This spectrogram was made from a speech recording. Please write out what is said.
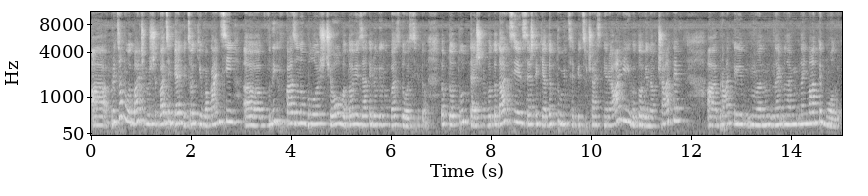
А при цьому ми бачимо, що 25% вакансій е, в них вказано було, що готові взяти людину без досвіду. Тобто тут теж роботодавці все ж таки адаптуються під сучасні реалії, готові навчати, брати наймати молодь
